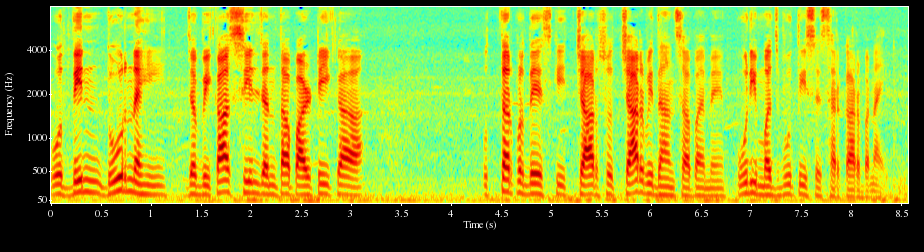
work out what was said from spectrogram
वो दिन दूर नहीं, जब विकासशील जनता पार्टी का उत्तर प्रदेश की 404 विधानसभा में पूरी मजबूती से सरकार बनाएगी।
